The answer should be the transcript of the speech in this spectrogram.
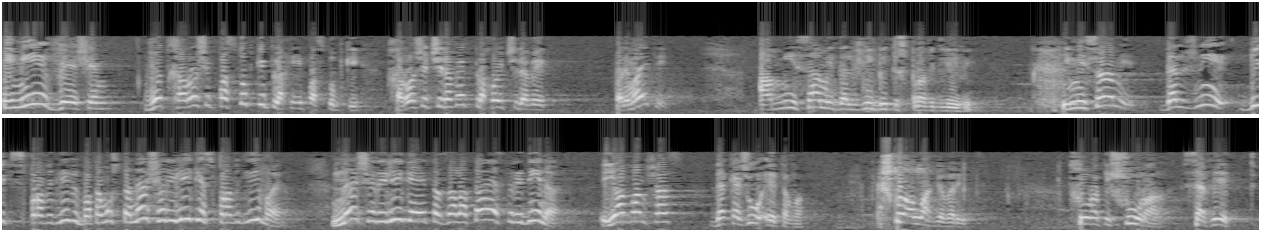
И мы вешаем вот хорошие поступки, плохие поступки. Хороший человек, плохой человек. Понимаете? А мы сами должны быть справедливы. И мы сами должны быть справедливы, потому что наша религия справедливая. Наша религия это золотая средина. И я вам сейчас докажу этого. Что Аллах говорит? Сурат Шура, Совет,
